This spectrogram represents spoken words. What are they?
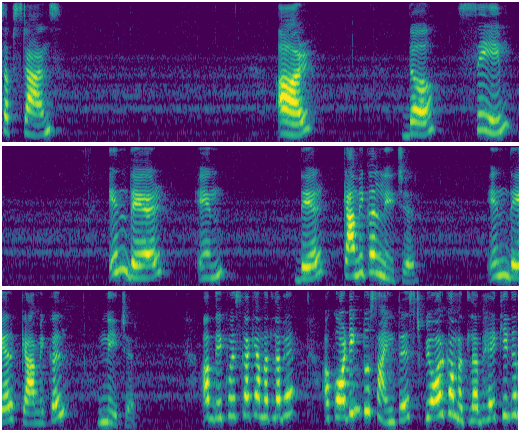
substance are the same in their in their chemical nature in their chemical nature अब देखो इसका क्या मतलब है? अकॉर्डिंग टू साइंटिस्ट प्योर का मतलब है कि अगर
